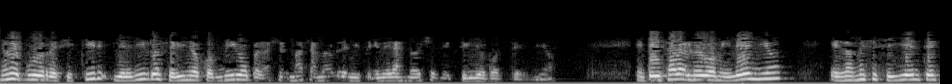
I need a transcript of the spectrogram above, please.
no me pude resistir y el libro se vino conmigo para ser más amable en mis primeras noches de exilio porteño. Empezaba el nuevo milenio, en los meses siguientes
